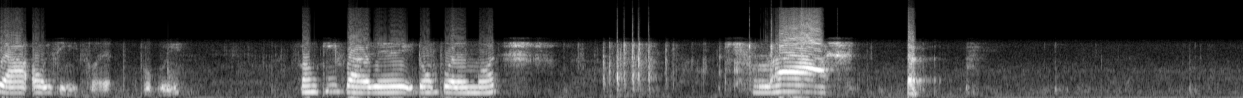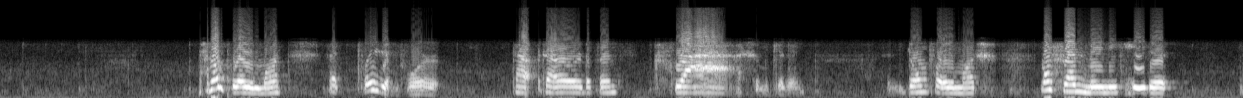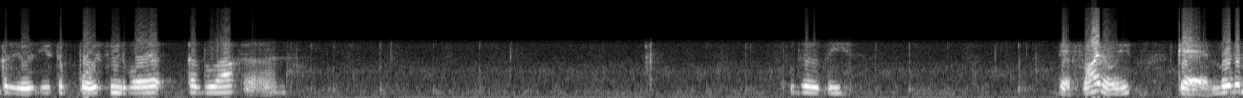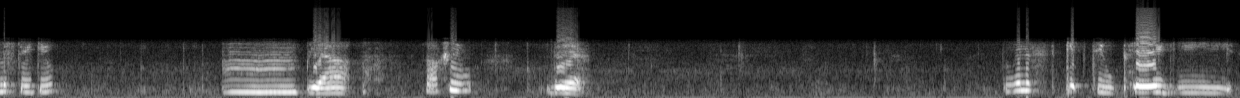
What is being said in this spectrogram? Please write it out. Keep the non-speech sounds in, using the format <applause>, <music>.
yeah, only see me play it, probably. Funky Friday, don't play much. Trash. I don't play much. I played it for Tower Defense. Trash. I'm kidding. Don't play much. My friend made me hate it because he was used to force me to play it a blocker. Absolutely. There, finally. Okay, Murder Mystery 2. Mmm, yeah. Actually, there. I'm gonna skip to Piggy.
